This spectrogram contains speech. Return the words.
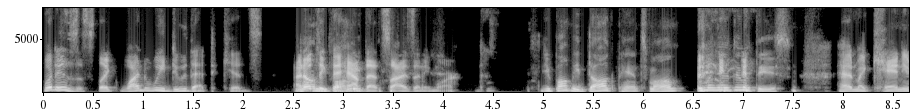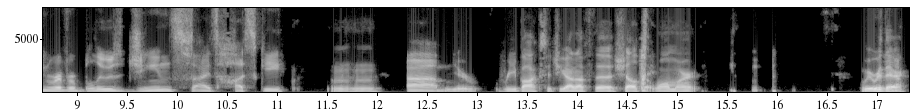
what is this? Like why do we do that to kids? I Mom, don't think you they have that size anymore You bought me dog pants, mom. What am I gonna do with these? I had my Canyon River Blues jeans size husky. hmm Um Your Reeboks that you got off the shelf at Walmart. we were there.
